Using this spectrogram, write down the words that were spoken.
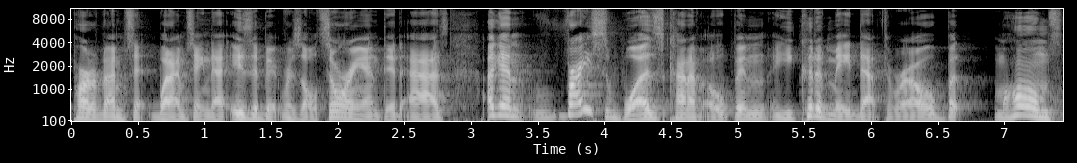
part of what I'm saying that is a bit results oriented. As again, Rice was kind of open; he could have made that throw, but Mahomes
